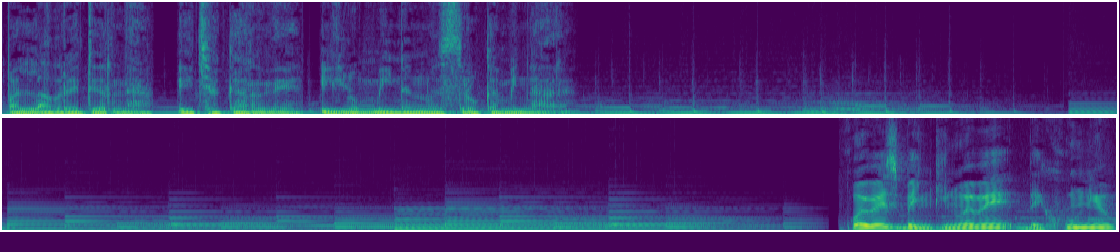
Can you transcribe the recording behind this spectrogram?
palabra eterna, hecha carne, ilumina nuestro caminar. Jueves 29 de junio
